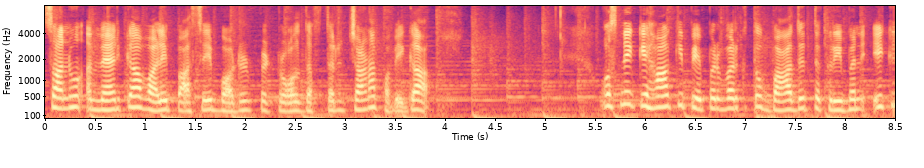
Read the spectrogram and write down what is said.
ਸਾਨੂੰ ਅਮਰੀਕਾ ਵਾਲੇ ਪਾਸੇ ਬਾਰਡਰ ਪੈਟਰੋਲ ਦਫ਼ਤਰ ਜਾਣਾ ਪਵੇਗਾ। ਉਸਨੇ ਕਿਹਾ ਕਿ ਪੇਪਰ ਵਰਕ ਤੋਂ ਬਾਅਦ ਤਕਰੀਬਨ 1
